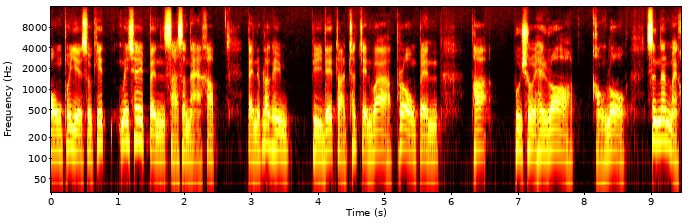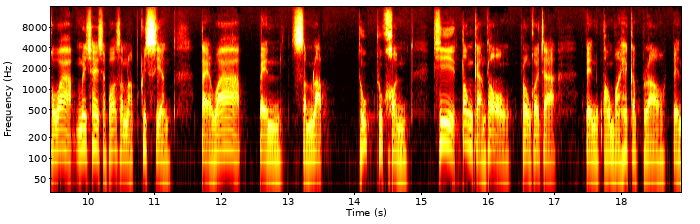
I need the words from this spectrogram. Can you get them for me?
องค์พระเยซูคริสต์ไม่ใช่เป็นศาสนาครับ แต่ในพระคัมภีร์ได้ตรัสชัดเจนว่า พระองค์เป็นพระผู้ช่วยให้รอดของโลก ซึ่งนั่นหมายความว่าไม่ใช่เฉพาะสำหรับคริสเตียน แต่ว่าเป็นสำหรับทุกทุกคนที่ต้องการพระองค์ พระองค์ก็จะเป็นความหวังให้กับเรา เป็น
